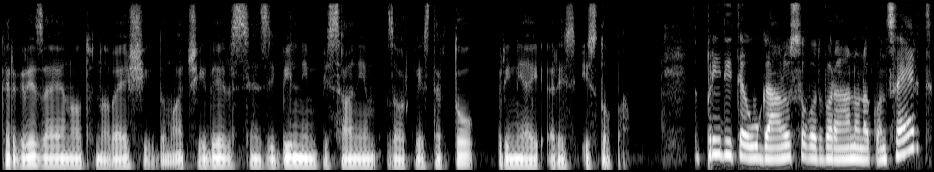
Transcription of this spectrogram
ker gre za eno od novejših domačih del s senzibilnim pisanjem za orkester. To pri njej res izstopa. Pridite v Galusovo dvorano na koncert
